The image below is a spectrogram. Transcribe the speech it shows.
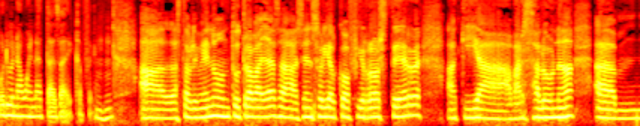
por una buena taza de café. Uh -huh. L'establiment on tu treballes, a Sensorial Coffee Roaster, aquí a Barcelona, eh,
